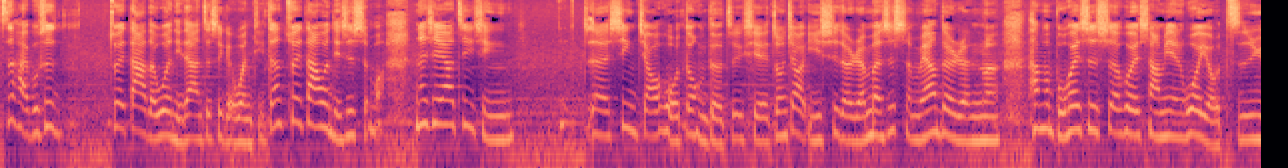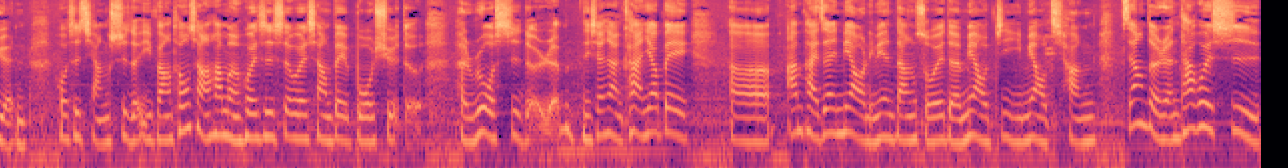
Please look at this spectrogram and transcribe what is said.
这还不是最大的问题，当然这是一个问题，但最大问题是什么？那些要进行。呃，性交活动的这些宗教仪式的人们是什么样的人呢？他们不会是社会上面握有资源或是强势的一方，通常他们会是社会上被剥削的很弱势的人。你想想看，要被呃安排在庙里面当所谓的庙妓、庙娼这样的人，他会是。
